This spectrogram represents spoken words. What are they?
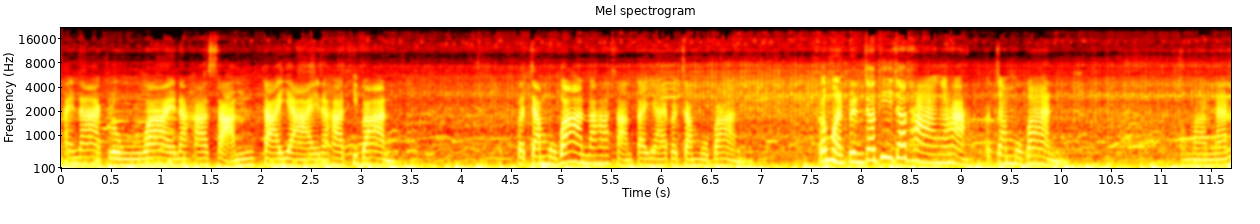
ให้นาคลงไหว้นะคะศาลตายายนะคะที่บ้าน ประจำหมู่บ้านนะคะศาลตายายประจำหมู่บ้าน ก็เหมือนเป็นเจ้าที่เจ้าทางอะค่ะ ประจำหมู่บ้าน ประมาณนั้น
